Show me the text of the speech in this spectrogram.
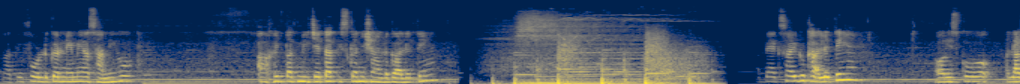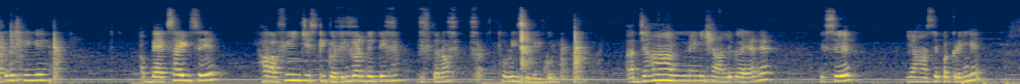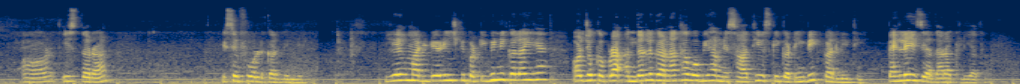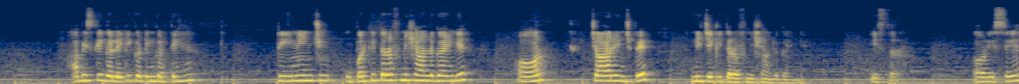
ताकि फोल्ड करने में आसानी हो। आखिर तक नीचे तक इसका निशान लगा लेते हैं। बैक साइड उठा लेते हैं और इसको अलग रखेंगे। अब बैक साइड से हाफ़ इंच इसकी कटिंग कर देते हैं, इस तरह, थोड़ी सी बिल्कुल। अब जहाँ हमने निशान लगाया है इसे यहाँ से पकड़ेंगे और इस तरह इसे फोल्ड कर देंगे। ये हमारी डेढ़ इंच की पट्टी भी निकल आई है और जो कपड़ा अंदर लगाना था वो भी हमने साथ ही उसकी कटिंग भी कर ली थी। पहले ही ज़्यादा रख लिया था। अब इसके गले की कटिंग करते हैं। तीन इंच ऊपर की तरफ़ निशान लगाएँगे और चार इंच पे नीचे की तरफ़ निशान लगाएँगे। इस तरह। और इसे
